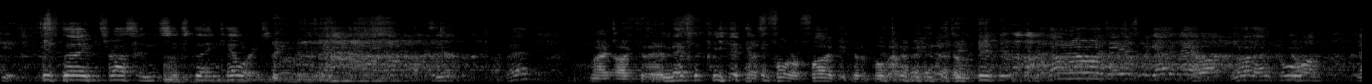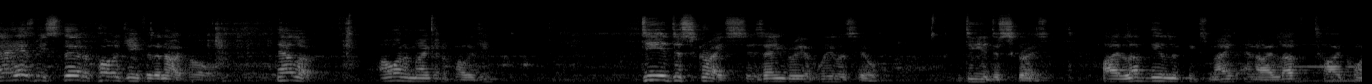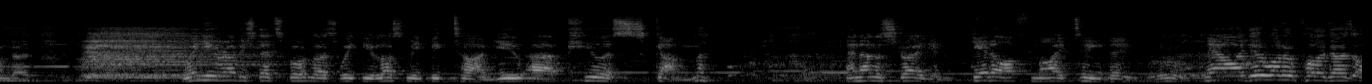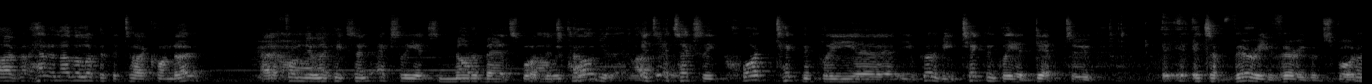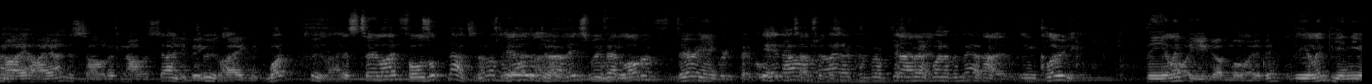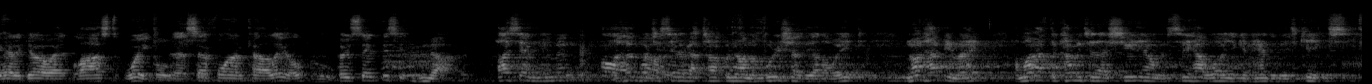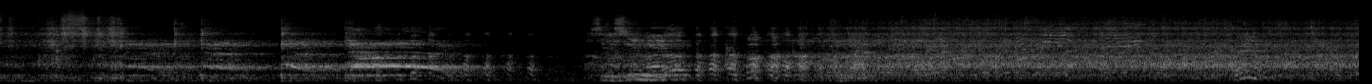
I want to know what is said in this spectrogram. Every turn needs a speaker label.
Speaker 1: shit.
Speaker 2: 15 thrusts and 16 calories. That's it. Not bad.
Speaker 3: Mate, I could
Speaker 2: Good
Speaker 3: have.
Speaker 2: effort for you.
Speaker 3: That's four or five you could have pulled out of me in that time. no, no, right, here's we go now.
Speaker 2: Righto,
Speaker 3: Come
Speaker 2: cool.
Speaker 3: on. Now, here's my third apology for the night. Oh. Now, look, I want to make an apology. Dear Disgrace is angry of Wheelers Hill. Dear Disgrace. I love the Olympics, mate, and I love Taekwondo. When you rubbished that sport last week, you lost me big time. You are pure scum and un-Australian. Get off my TV. Now, I do want to apologise. I've had another look at the Taekwondo uh, from the Olympics, and actually, it's not a bad sport.
Speaker 2: Well, we
Speaker 3: it's
Speaker 2: told you that last
Speaker 3: It's, it's actually quite technically. Uh, you've got to be technically adept to. I- i- It's a very, very good sport. And I, I undersold it, and I was only being
Speaker 2: Too late.
Speaker 3: vague. What?
Speaker 2: Too late.
Speaker 4: It's too late, Forzle.
Speaker 3: No, it's not. I'm
Speaker 4: Yeah,
Speaker 3: yeah,
Speaker 4: no, it is. We've had a lot of very angry people
Speaker 3: Yeah,
Speaker 4: in
Speaker 3: no,
Speaker 4: touch with
Speaker 3: I
Speaker 4: us.
Speaker 3: know, 'cause I've just
Speaker 4: No, no.
Speaker 3: read one of them out.
Speaker 4: No, including the Olympian.
Speaker 3: Oh,
Speaker 4: Olympian.
Speaker 3: you got more, have you?
Speaker 4: The Olympian you had a go at last week, uh, Safwan Khalil, who said this.
Speaker 3: No.
Speaker 5: Hi Sam Newman. I heard what you said about Taekwondo on the footy show the other week. Not happy, mate. I might have to come into that studio and see how well you can handle these kicks.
